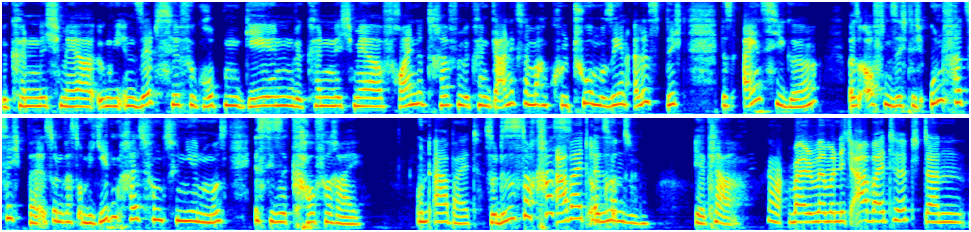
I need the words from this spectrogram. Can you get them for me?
Wir können nicht mehr irgendwie in Selbsthilfegruppen gehen. Wir können nicht mehr Freunde treffen. Wir können gar nichts mehr machen. Kultur, Museen, alles dicht. Das Einzige, was offensichtlich unverzichtbar ist und was um jeden Preis funktionieren muss, ist diese Kauferei. Und Arbeit. So, das ist doch krass. Arbeit und also, Konsum. Ja, klar. Ja, weil wenn man nicht arbeitet, dann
